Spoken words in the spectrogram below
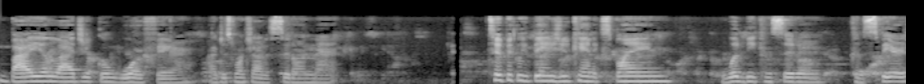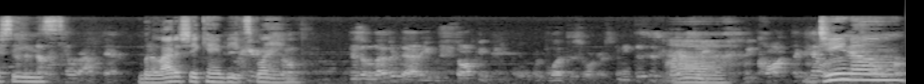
Biological warfare. I just want y'all to sit on that. Typically, things you can't explain would be considered conspiracies, but a lot of shit can't be explained. There's a leather daddy who's stalking people with blood disorders. I mean, this is crazy. Ah. We caught the. Gino,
